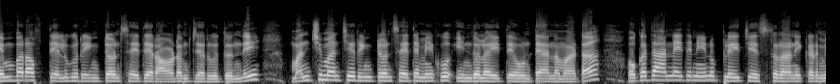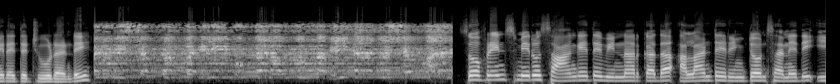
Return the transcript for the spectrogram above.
number of Telugu ring tones అయితే రావడం జరుగుతుంది. మంచి మంచి రింగ్ టోన్స్ అయితే మీకు ఇందులో అయితే ఉంటాయి అన్నమాట ఒకదాన్ని అయితే నేను ప్లే చేస్తున్నాను. ఇక్కడ మీరైతే చూడండి. సో ఫ్రెండ్స్ మీరు సాంగ్ అయితే విన్నారు కదా అలాంటి రింగ్ టోన్స్ అనేది ఈ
